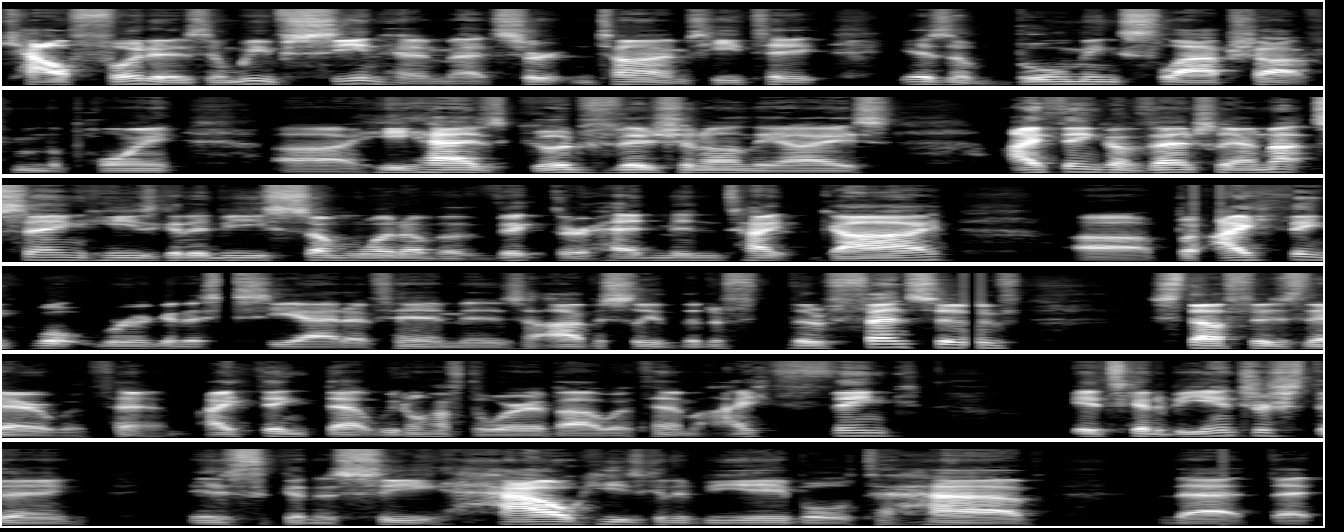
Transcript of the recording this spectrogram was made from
Cal Foote is, and we've seen him at certain times. He take he has a booming slap shot from the point. Uh, he has good vision on the ice. I think eventually, I'm not saying he's going to be somewhat of a Victor Hedman type guy, uh, but I think what we're going to see out of him is obviously the, def- the defensive stuff is there with him. I think that we don't have to worry about with him. I think it's going to be interesting is going to see how he's going to be able to have that that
